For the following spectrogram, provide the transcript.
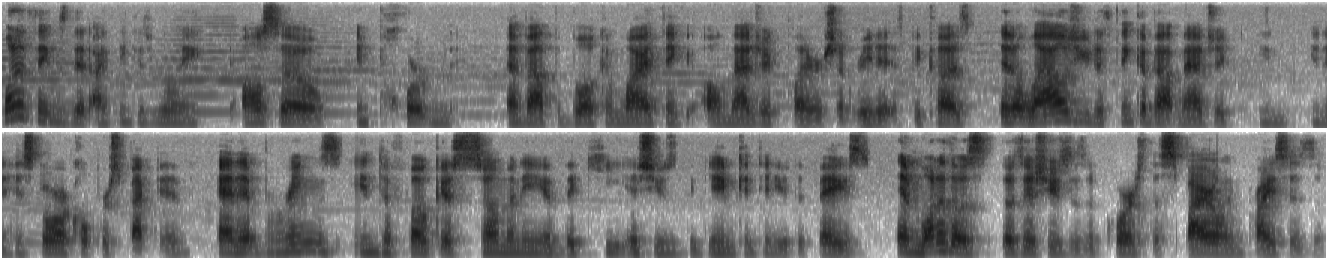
One of the things that I think is really also important about the book and why I think all Magic players should read it is because it allows you to think about Magic in, in a historical perspective and it brings into focus so many of the key issues the game continues to face. And one of those those issues is of course the spiraling prices of,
